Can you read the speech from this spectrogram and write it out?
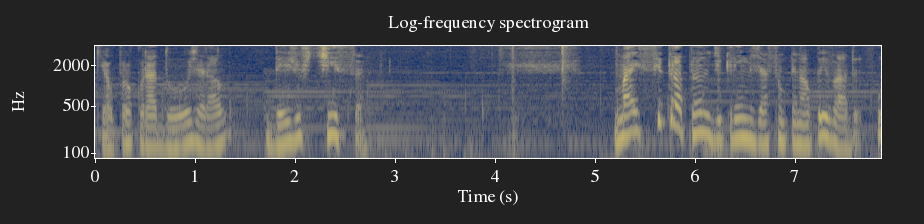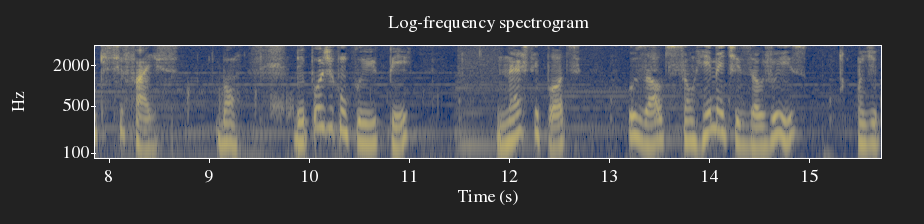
que é o Procurador-Geral de Justiça. Mas se tratando de crimes de ação penal privada, o que se faz? Bom, depois de concluir o IP, nesta hipótese, os autos são remetidos ao juízo, onde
